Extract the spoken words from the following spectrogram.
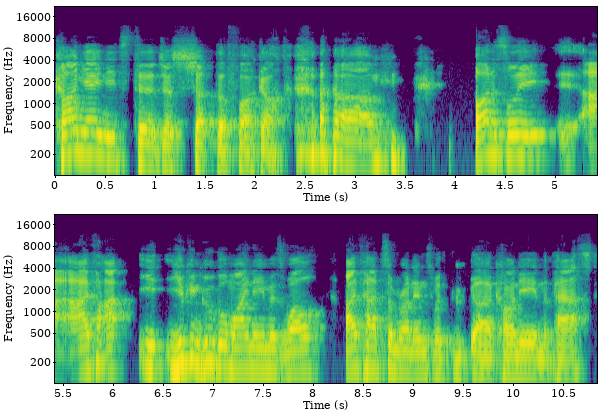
Kanye needs to just shut the fuck up. um, honestly, I, I've, I, you can Google my name as well. I've had some run-ins with uh, Kanye in the past.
